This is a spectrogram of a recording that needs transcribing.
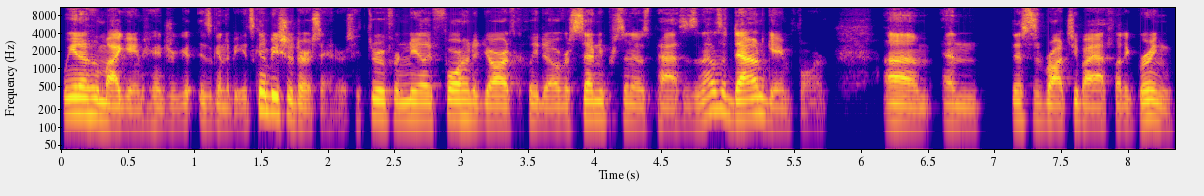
we know who my game changer is going to be. It's going to be Shedeur Sanders. He threw for nearly 400 yards, completed over 70% of his passes, and that was a down game for him. Um, and this is brought to you by Athletic Brewing.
